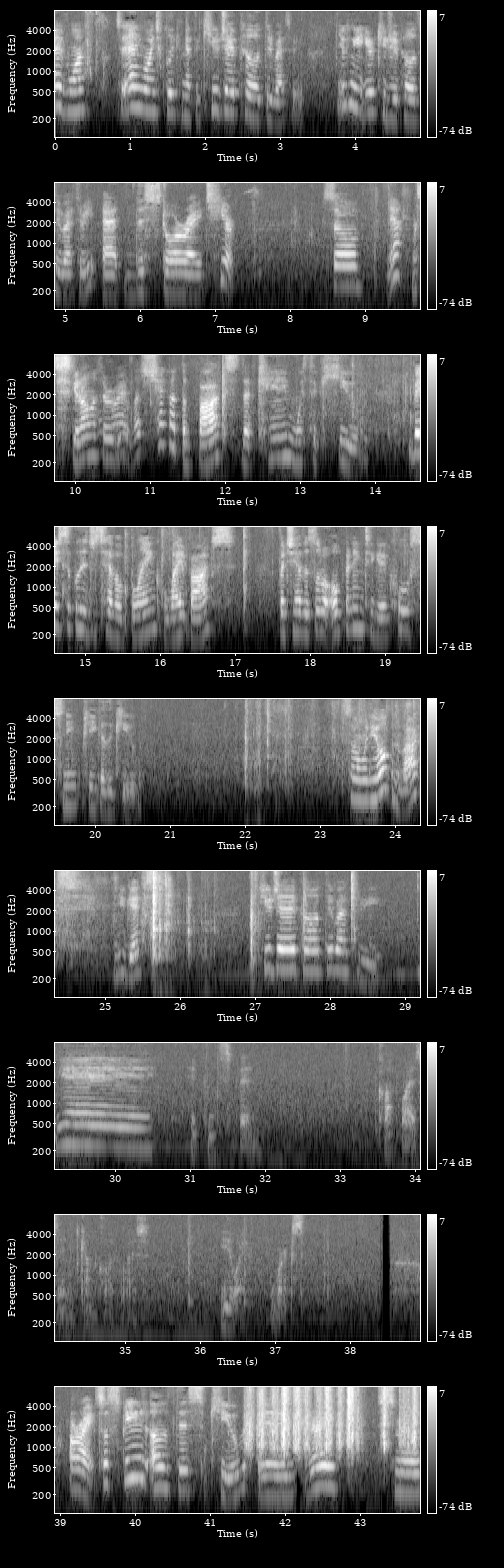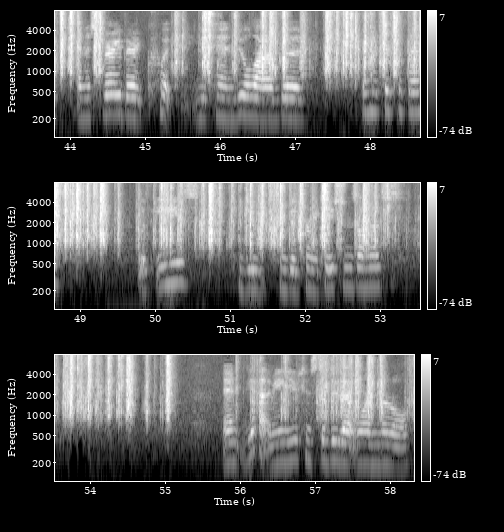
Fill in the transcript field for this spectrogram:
Hey everyone, today I'm going to be looking at the QJ Pillow 3x3. You can get your QJ Pillow 3x3 at this store right here. So, yeah, let's just get on with it. Alright, let's check out the box that came with the cube. You basically just have a blank white box, but you have this little opening to get a cool sneak peek of the cube. So when you open the box, you get the QJ Pillow 3x3. Yay! It can spin clockwise and counterclockwise. Either way, it works. Alright, so speed of this cube is very smooth and it's very, very quick. You can do a lot of good finger tricks with this with ease. You can do some good permutations on this. And yeah, I mean, you can still do that one little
